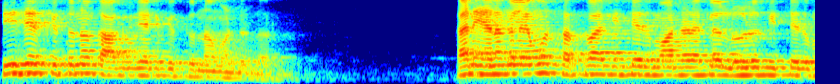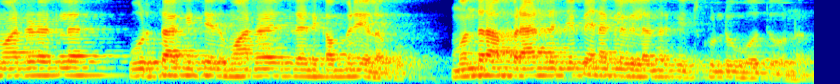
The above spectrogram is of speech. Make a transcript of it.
టీసీఎస్కి ఇస్తున్నాం కాగ్నిజెంట్కి ఇస్తున్నాం అంటున్నారు. కానీ వెనకలేమో సత్వాకి ఇచ్చేది మాట్లాడట్లే లూలుకి ఇచ్చేది మాట్లాడట్లే ఉర్సాకి ఇచ్చేది మాట్లాడేట్లాంటి కంపెనీలకు ముందర ఆ బ్రాండ్ అని చెప్పి వెనకలు వీళ్ళందరికీ ఇచ్చుకుంటూ పోతూ ఉన్నారు.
